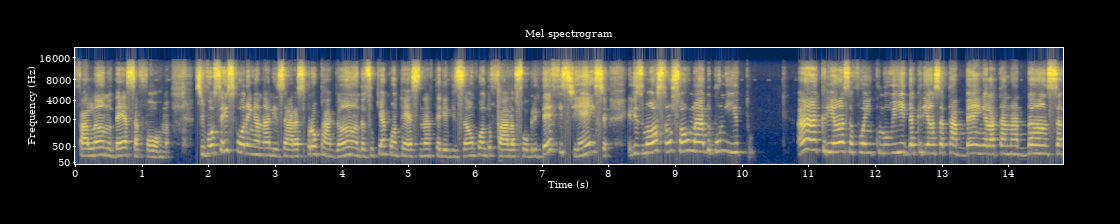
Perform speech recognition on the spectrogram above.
falando dessa forma. Se vocês forem analisar as propagandas, o que acontece na televisão quando fala sobre deficiência, eles mostram só o lado bonito. Ah, a criança foi incluída, a criança está bem, ela está na dança,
